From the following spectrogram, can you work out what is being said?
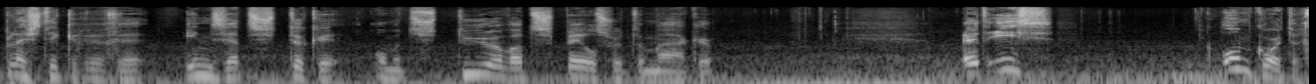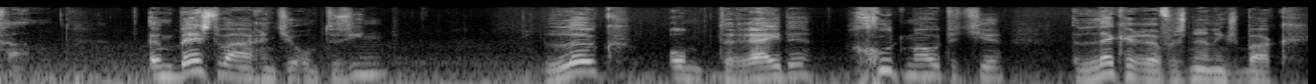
Plasticerige inzetstukken om het stuur wat speelser te maken. Het is, om kort te gaan, een best wagentje om te zien. Leuk om te rijden. Goed motortje. Lekkere versnellingsbak.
